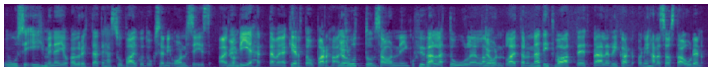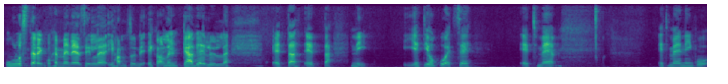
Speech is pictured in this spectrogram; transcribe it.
uusi ihminen, joka yrittää tehdä sun vaikutuksen, niin on siis aika niin. viehättävä ja kertoo parhaat Joo. juttunsa, on niin kuin hyvällä tuulella, Joo. on laittanut nätit vaatteet päälle. Rikard on ihana, se ostaa uuden ulsterin, kun he menee sille ihan ekalle niin. kävelylle. Että, että, niin, että joku, että se, että me että me niin kuin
